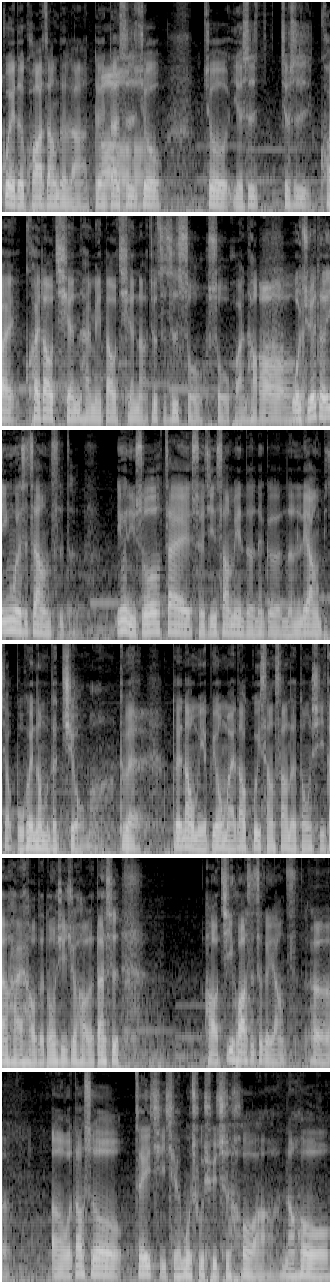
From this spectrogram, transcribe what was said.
贵的夸张的啦。对，但是就就也是。就是快快到签还没到签呐，就只是手手环哈。哦，我觉得因为是这样子的，因为你说在水晶上面的那个能量比较不会那么的久嘛，对不对？对，那我们也不用买到贵厂商的东西，但还好的东西就好了。但是，好，计划是这个样子。呵呵，呃，我到时候这一期节目出去之后啊，然后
